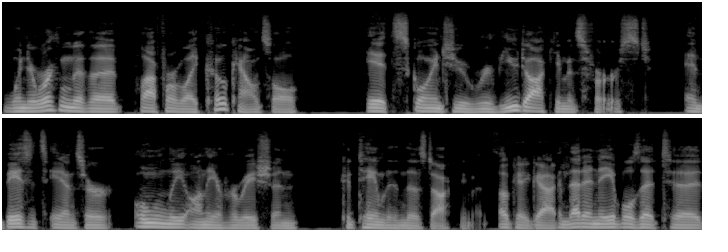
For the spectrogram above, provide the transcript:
when you're working with a platform like CoCounsel, it's going to review documents first and base its answer only on the information contained within those documents. Okay, got it. And that enables it to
